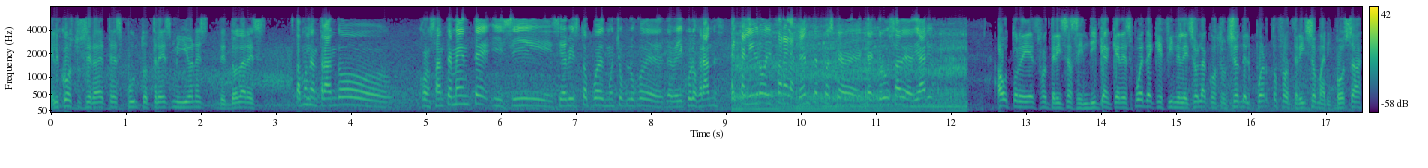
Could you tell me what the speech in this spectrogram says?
El costo será de 3.3 millones de dólares. Estamos entrando constantemente y sí, sí he visto pues mucho flujo de, vehículos grandes. Hay peligro ahí para la gente pues que, que cruza de diario. Autoridades fronterizas indican que después de que finalizó la construcción del puerto fronterizo Mariposa,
